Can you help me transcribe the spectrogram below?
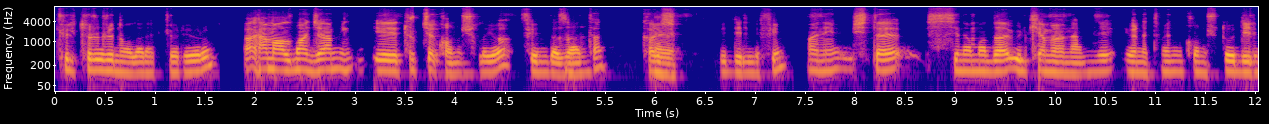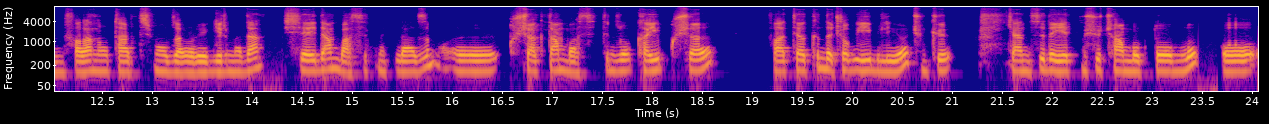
kültür ürünü olarak görüyorum. Hem Almanca hem e, Türkçe konuşuluyor filmde zaten. Hı-hı. Karışık evet. bir dilli film. Hani işte sinemada ülke mi önemli, yönetmenin konuştuğu dil mi falan o tartışma uzar oraya girmeden şeyden bahsetmek lazım. Ee, kuşaktan bahsettiniz o kayıp kuşağı Fatih Akın da çok iyi biliyor. Çünkü kendisi de 73 Hamburg doğumlu. O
